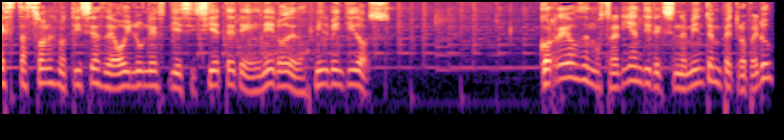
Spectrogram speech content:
Estas son las noticias de hoy lunes 17 de enero de 2022. Correos demostrarían direccionamiento en Petroperú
